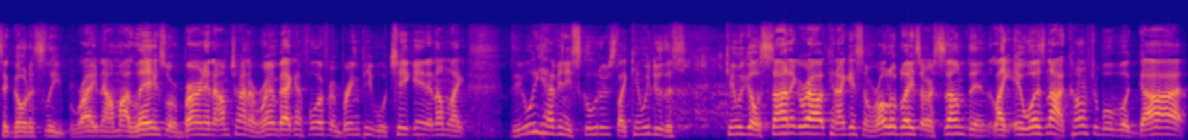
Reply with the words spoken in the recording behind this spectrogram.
to go to sleep right now. My legs were burning. I'm trying to run back and forth and bring people chicken. And I'm like, do we have any scooters? Like, can we do this? Can we go Sonic route? Can I get some rollerblades or something? Like, it was not comfortable, but God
